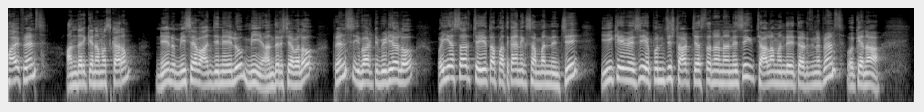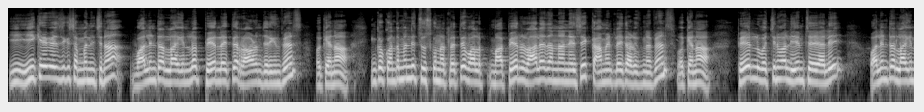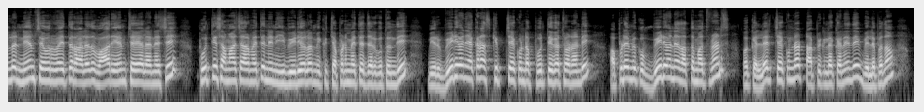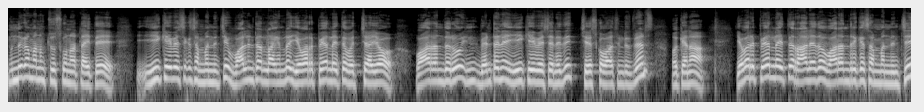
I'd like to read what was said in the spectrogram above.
Hi friends అందరికీ నమస్కారం. నేను మీ సేవ ఆంజనేయులు మీ అందరి సేవలో. ఫ్రెండ్స్ ఇవాటి వీడియోలో వైఎస్ఆర్ చేయుత పథకానికి సంబంధించి ఈకేవైసీ ఎప్పటి నుంచి స్టార్ట్ చేస్తున్నాను అనేసి చాలామంది అయితే అడుగుతున్నారు ఫ్రెండ్స్ ఓకేనా? ఈ ఈకేవైసీకి సంబంధించిన వాలంటీర్ లాగిన్లో పేర్లు అయితే రావడం జరిగింది ఫ్రెండ్స్ ఓకేనా? ఇంకా కొంతమంది చూసుకున్నట్లయితే వాళ్ళ మా పేర్లు రాలేదన్న అనేసి కామెంట్లు అయితే అడుగుతున్నారు ఫ్రెండ్స్. ఓకేనా? పేర్లు వచ్చిన వాళ్ళు ఏం చేయాలి? వాలంటీర్ లాగిన్లో నేమ్స్ ఎవరైతే రాలేదో వారు ఏం చేయాలనేసి పూర్తి సమాచారం అయితే నేను ఈ వీడియోలో మీకు చెప్పడం అయితే జరుగుతుంది. మీరు వీడియోని ఎక్కడా స్కిప్ చేయకుండా పూర్తిగా చూడండి. అప్పుడే మీకు వీడియో అనేది అర్థమవుతుంది ఫ్రెండ్స్. ఓకే లేట్ చేయకుండా టాపిక్ లెక్క అనేది వెళ్ళిపోదాం. ముందుగా మనం చూసుకున్నట్లయితే ఈ కేవైసీకి సంబంధించి వాలంటీర్ లాగిన్లో ఎవరి పేర్లు అయితే వచ్చాయో వారందరూ వెంటనే ఈ కేవైసీ అనేది చేసుకోవాల్సి ఉంటుంది ఫ్రెండ్స్. ఓకేనా? ఎవరి పేర్లు అయితే రాలేదో వారందరికీ సంబంధించి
